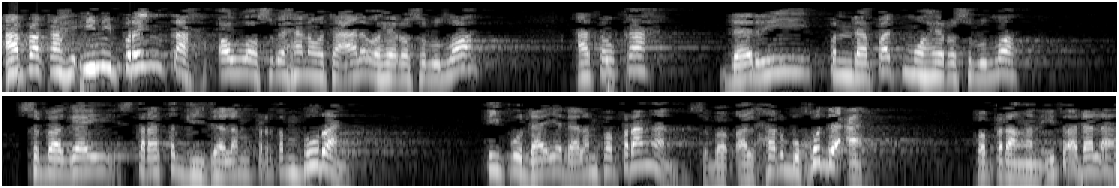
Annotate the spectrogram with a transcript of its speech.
Apakah ini perintah Allah Subhanahu wa taala wahai Rasulullah ataukah dari pendapat wahai Rasulullah sebagai strategi dalam pertempuran, tipu daya dalam peperangan? Sebab al-harbu khuda'ah. Peperangan itu adalah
